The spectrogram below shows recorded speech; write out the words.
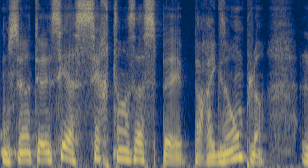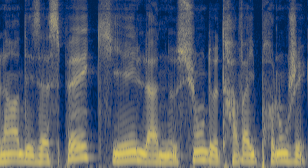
On s'est intéressé à certains aspects. Par exemple, l'un des aspects qui est la notion de travail prolongé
